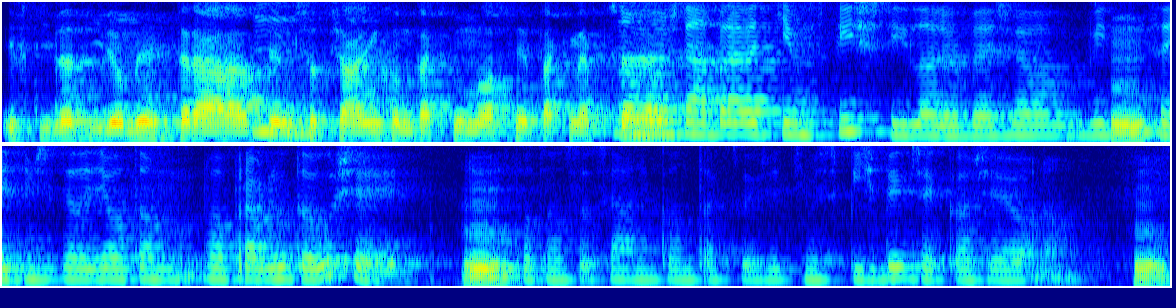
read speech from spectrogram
I v této době, která těm hmm. sociálním kontaktům vlastně tak nepřeje. No možná právě tím spíš v této době, že jo, víc hmm. cítím, že ty lidi o tom opravdu touží, hmm. po tom sociálním kontaktu, že tím spíš bych řekla, že jo, no. Hmm.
